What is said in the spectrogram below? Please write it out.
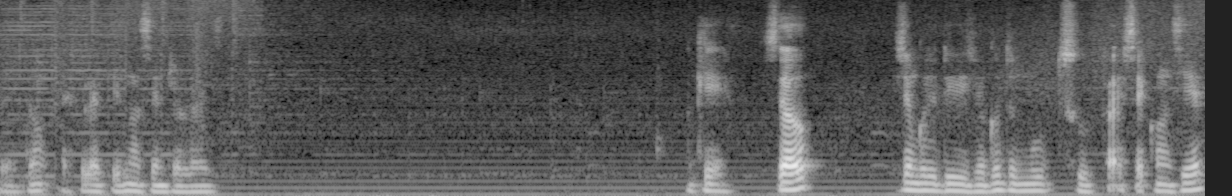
I don't I feel like it's not centralized. Okay so what I'm going to do is we're going to move to five seconds here.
